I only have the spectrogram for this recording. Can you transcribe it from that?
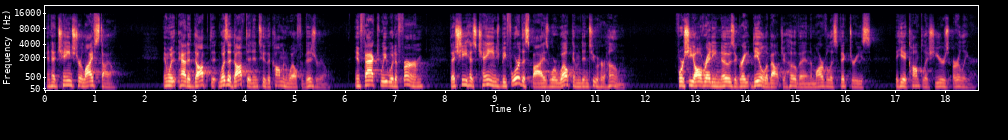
and had changed her lifestyle and had adopted, was adopted into the commonwealth of Israel. In fact, we would affirm that she has changed before the spies were welcomed into her home. For she already knows a great deal about Jehovah and the marvelous victories that he accomplished years earlier.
